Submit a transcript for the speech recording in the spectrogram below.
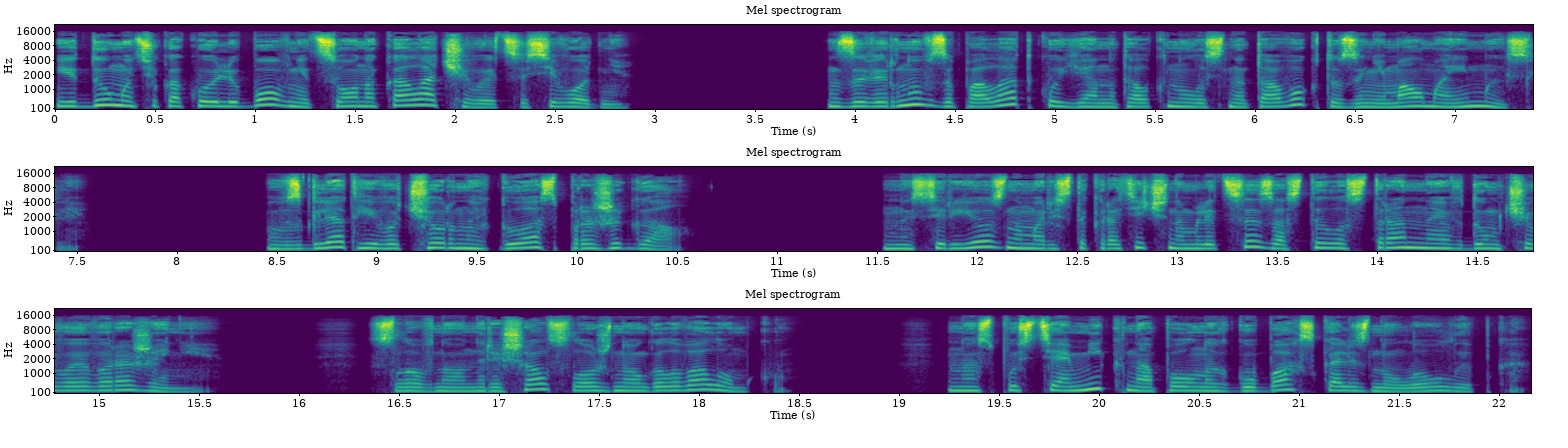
и думать, у какой любовницы он околачивается сегодня. Завернув за палатку, я натолкнулась на того, кто занимал мои мысли. Взгляд его черных глаз прожигал. На серьезном аристократичном лице застыло странное вдумчивое выражение. Словно он решал сложную головоломку. Но спустя миг на полных губах скользнула улыбка.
